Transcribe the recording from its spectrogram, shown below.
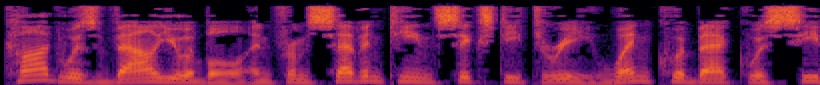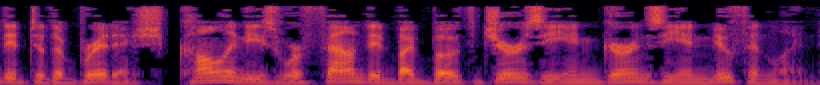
Cod was valuable and from 1763 when Quebec was ceded to the British, colonies were founded by both Jersey and Guernsey in Newfoundland.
